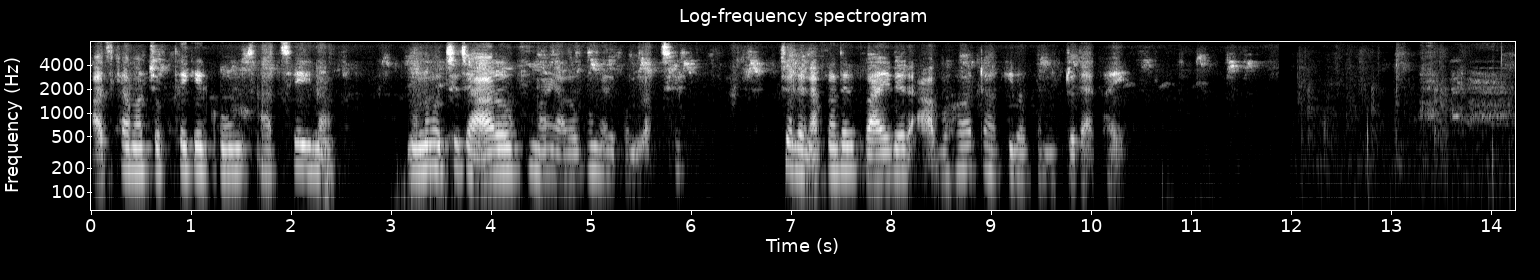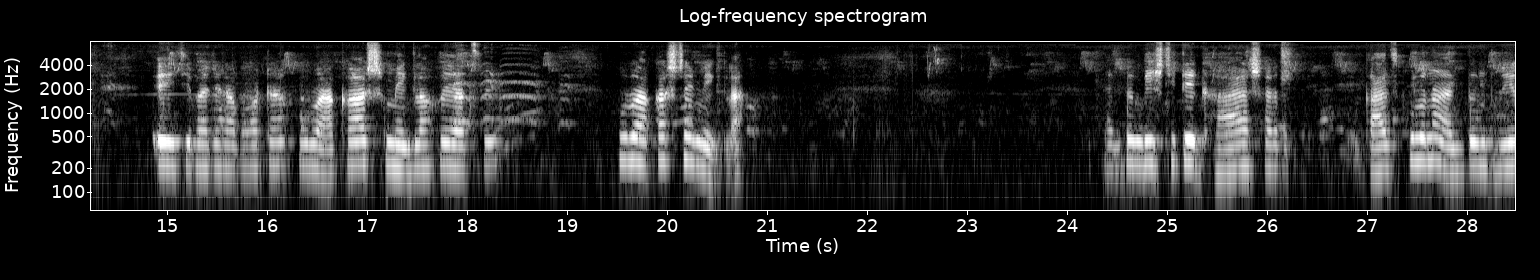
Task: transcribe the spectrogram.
আজকে আমার চোখ থেকে ঘুম ছাড়ছেই না। মনে হচ্ছে যে আরও ঘুমাই আরও ঘুম এরকম লাগছে। চলেন আপনাদের বাইরের আবহাওয়াটা কীরকম একটু দেখাই। এই যে বাইরের আবহাওয়াটা, পুরো আকাশ মেঘলা হয়ে আছে। পুরো আকাশটাই মেঘলা। একদম বৃষ্টিতে ঘাস আর গাছগুলো না একদম ধুয়ে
